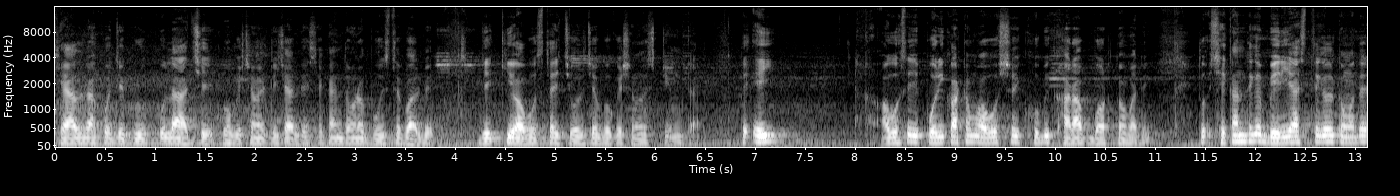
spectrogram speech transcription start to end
খেয়াল রাখো যে গ্রুপগুলো আছে ভোকেশনাল টিচারদের সেখানে তোমরা বুঝতে পারবে যে কী অবস্থায় চলছে ভোকেশনাল স্ট্রিমটা তো এই অবশ্যই এই পরিকাঠামো অবশ্যই খুবই খারাপ বর্তমানে। তো সেখান থেকে বেরিয়ে আসতে গেলে তোমাদের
